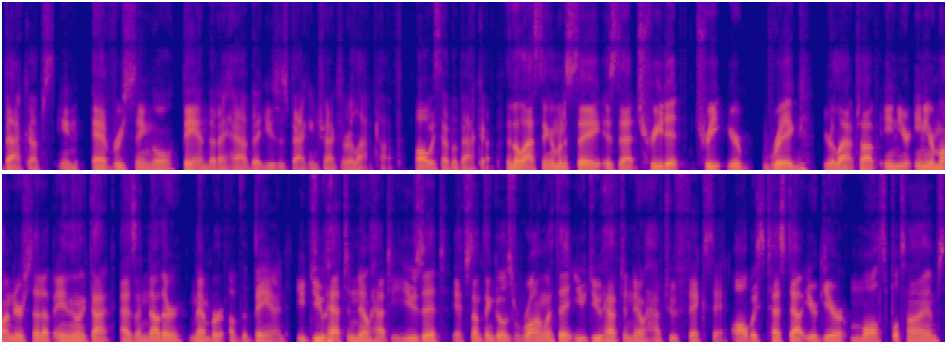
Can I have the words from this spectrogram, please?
backups in every single band that I have that uses backing tracks or a laptop. Always have a backup. And the last thing I'm going to say is that treat it, treat your rig, your laptop in your in your monitor setup, anything like that, as another member of the band. You do have to know how to use it. If something goes wrong with it, you do have to know how to fix it. Always test out your gear multiple times.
